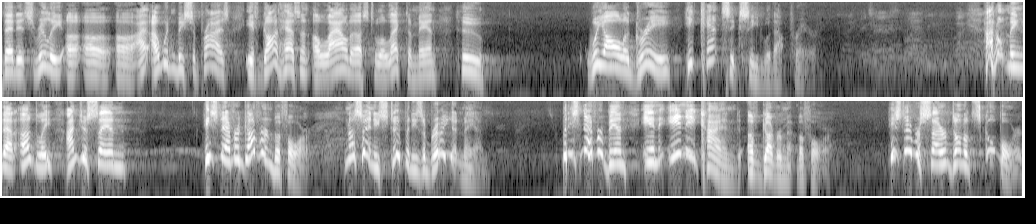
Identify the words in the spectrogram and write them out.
that it's really. Uh, uh, uh, I, I wouldn't be surprised if God hasn't allowed us to elect a man who we all agree he can't succeed without prayer. I don't mean that ugly. I'm just saying he's never governed before. I'm not saying he's stupid, he's a brilliant man. But he's never been in any kind of government before. He's never served on a school board.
